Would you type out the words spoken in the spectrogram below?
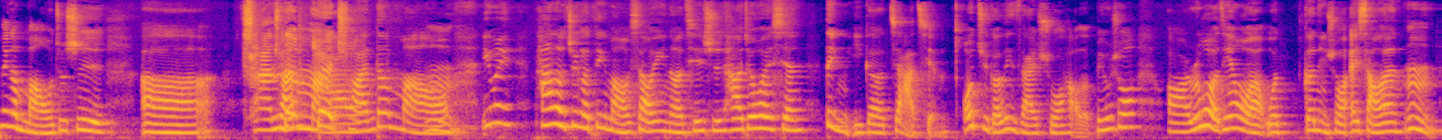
那个锚就是呃船的船锚，对船的锚，嗯因为它的这个定锚效应呢，其实它就会先定一个价钱。我举个例子来说好了，比如说啊、如果今天我我跟你说，哎，小恩，嗯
